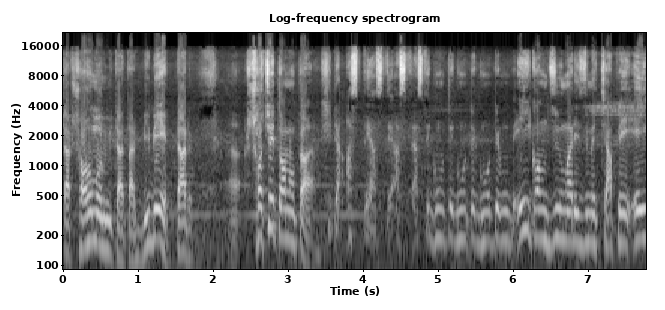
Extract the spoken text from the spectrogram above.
তার সহমর্মিতা, তার বিবেক, তার সচেতনতা, সেটা আস্তে আস্তে আস্তে আস্তে ঘুমোতে ঘুমোতে ঘুমোতে ঘুমোতে, এই কনজিউমারিজমের চাপে, এই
